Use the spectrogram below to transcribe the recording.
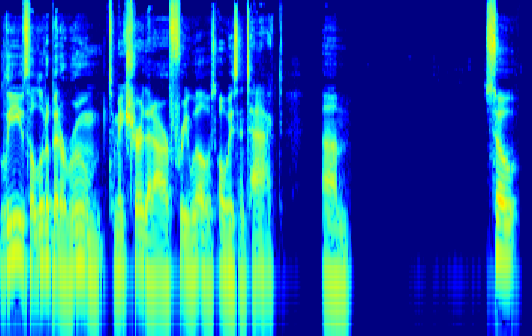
leaves a little bit of room to make sure that our free will is always intact. Um, so,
